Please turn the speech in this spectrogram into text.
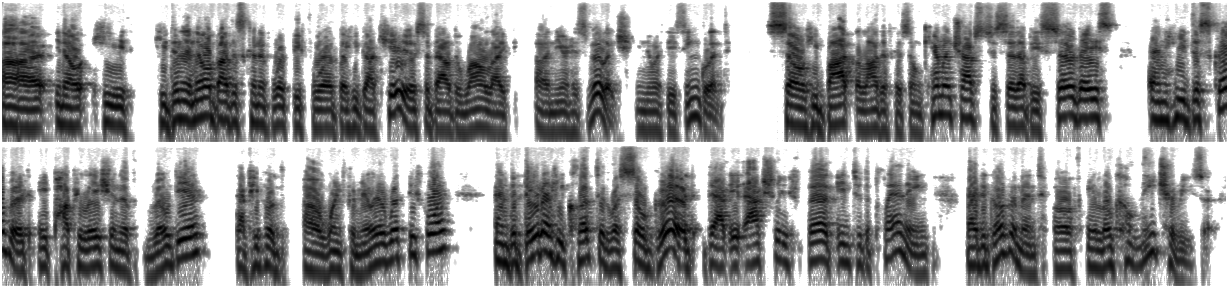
uh, you know, he he didn't know about this kind of work before, but he got curious about the wildlife uh, near his village in Northeast England. So he bought a lot of his own camera traps to set up these surveys, and he discovered a population of roe deer that people uh, weren't familiar with before. And the data he collected was so good that it actually fed into the planning by the government of a local nature reserve.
